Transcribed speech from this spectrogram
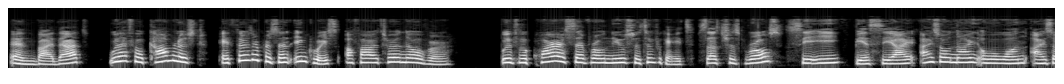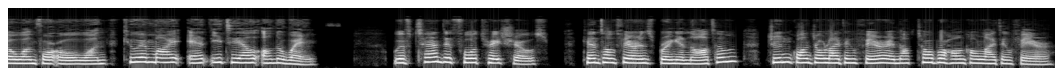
And by that, we have accomplished a 30% increase of our turnover. We've acquired several new certificates such as RoHS, CE, BSCI, ISO 9001, ISO 14001, QMI, and ETL on the way. We've attended four trade shows, Canton Fair in spring and autumn, June Guangzhou Lighting Fair, and October Hong Kong Lighting Fair.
